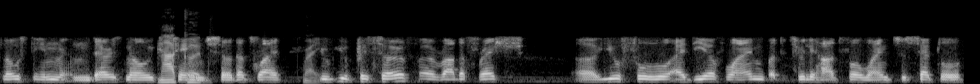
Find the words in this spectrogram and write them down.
closed in, and there is no exchange. So that's why Right. you, you preserve a rather fresh, uh, youthful idea of wine, but it's really hard for wine to settle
